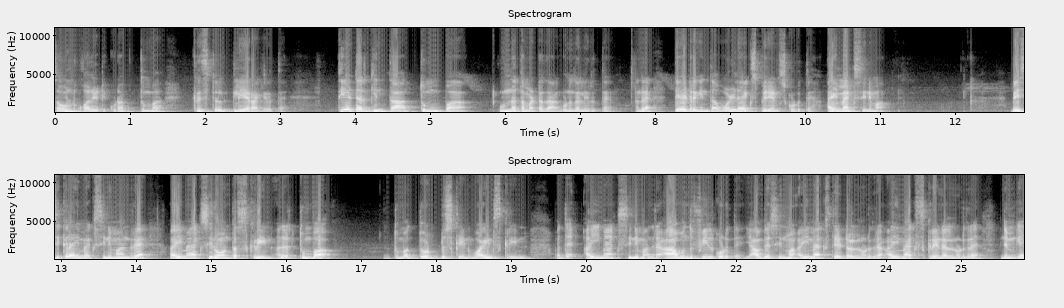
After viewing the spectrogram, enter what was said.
ಸೌಂಡ್ ಕ್ವಾಲಿಟಿ ಕೂಡ ತುಂಬ ಕ್ರಿಸ್ಟಲ್ ಕ್ಲಿಯರ್ ಆಗಿರುತ್ತೆ. ಥಿಯೇಟರ್ಗಿಂತ ತುಂಬ ಉನ್ನತ ಮಟ್ಟದ ಗುಣದಲ್ಲಿರುತ್ತೆ. ಅಂದರೆ ಥಿಯೇಟರ್ಗಿಂತ ಒಳ್ಳೆ ಎಕ್ಸ್ಪೀರಿಯೆನ್ಸ್ ಕೊಡುತ್ತೆ IMAX cinema basically IMAX cinema ಅಂದರೆ ಐಮ್ಯಾಕ್ಸ್ ಇರೋವಂಥ ಸ್ಕ್ರೀನ್ ಅಂದರೆ ತುಂಬ ತುಂಬ ದೊಡ್ಡ ಸ್ಕ್ರೀನ್ ವೈಡ್ ಸ್ಕ್ರೀನ್ ಮತ್ತು ಐಮ್ಯಾಕ್ಸ್ ಸಿನಿಮಾ ಅಂದರೆ ಆ ಒಂದು ಫೀಲ್ ಕೊಡುತ್ತೆ. ಯಾವುದೇ ಸಿನಿಮಾ ಐಮ್ಯಾಕ್ಸ್ ಥಿಯೇಟ್ರಲ್ಲಿ ನೋಡಿದ್ರೆ, ಐಮ್ಯಾಕ್ಸ್ ಸ್ಕ್ರೀನಲ್ಲಿ ನೋಡಿದ್ರೆ ನಿಮಗೆ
